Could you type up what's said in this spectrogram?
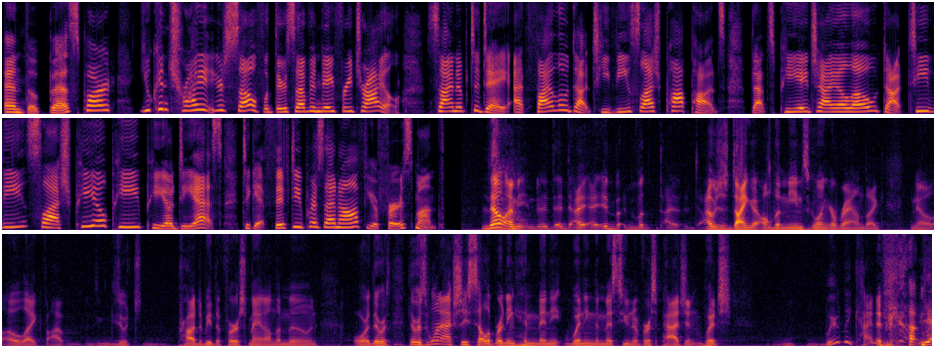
And the best part, you can try it yourself with their 7-day free trial. Sign up today at philo.tv slash poppods. That's p-h-i-l-o dot tv slash p-o-p-p-o-d-s to get 50% off your first month. No, I mean, I, I, I, was just dying at all the memes going around, like you know, oh, like uh, proud to be the first man on the moon, or there was there was one actually celebrating him mini- winning the Miss Universe pageant, which weirdly kind of got Yeah.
